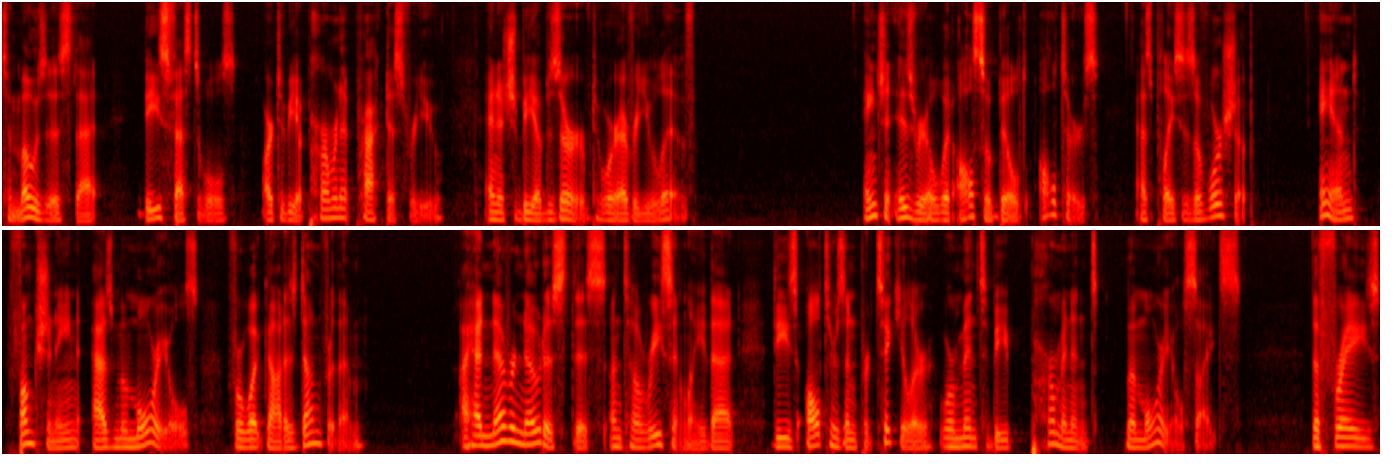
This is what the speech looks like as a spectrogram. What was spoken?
to Moses that these festivals are to be a permanent practice for you, and it should be observed wherever you live. Ancient Israel would also build altars as places of worship and functioning as memorials for what God has done for them. I had never noticed this until recently that these altars in particular were meant to be permanent memorial sites. The phrase,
